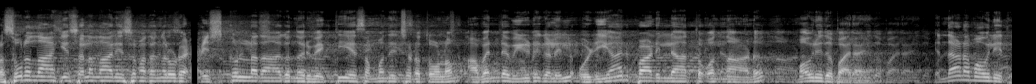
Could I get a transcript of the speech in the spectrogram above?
റസൂലല്ലാഹി സലഹ്ലിസ്മ തങ്ങളുടെ ഇഷ്കുള്ളതാകുന്ന ഒരു വ്യക്തിയെ സംബന്ധിച്ചിടത്തോളം അവന്റെ വീടുകളിൽ ഒഴിയാൻ പാടില്ലാത്ത ഒന്നാണ് മൗലിദ് പാരായണം. എന്താണ് മൗലിദ്?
